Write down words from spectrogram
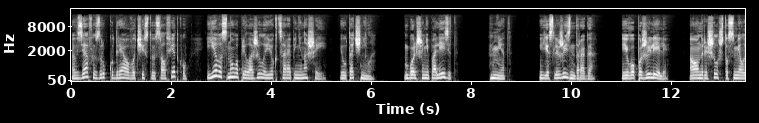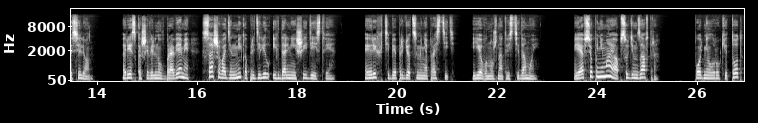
Взяв из рук Кудрявого чистую салфетку, Ева снова приложила ее к царапине на шее и уточнила. «Больше не полезет?» «Нет. Если жизнь дорога. Его пожалели, а он решил, что смело силен». Резко шевельнув бровями, Саша в один миг определил их дальнейшие действия. «Эрих, тебе придется меня простить. Еву нужно отвезти домой». «Я все понимаю, обсудим завтра». Поднял руки тот,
